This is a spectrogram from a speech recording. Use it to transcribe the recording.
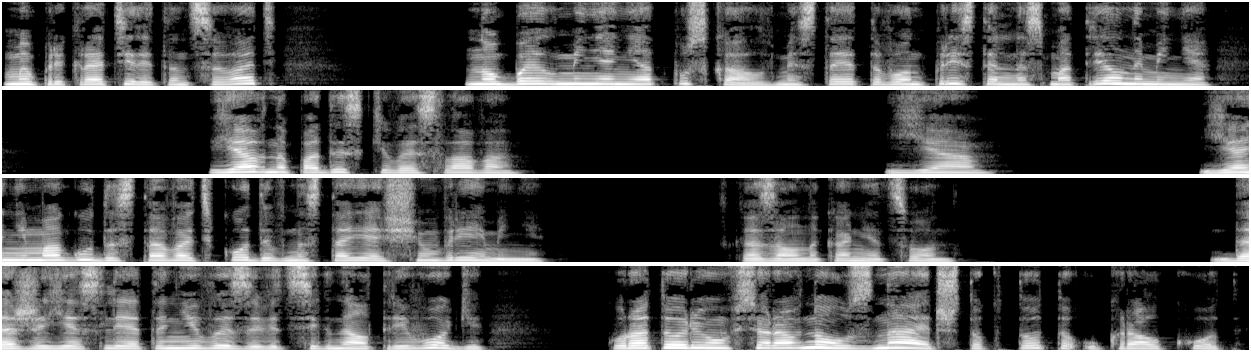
Мы прекратили танцевать, но Бейл меня не отпускал. Вместо этого он пристально смотрел на меня, явно подыскивая слова. «Я... я не могу доставать коды в настоящем времени», — сказал наконец он. «Даже если это не вызовет сигнал тревоги, кураториум все равно узнает, что кто-то украл код,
